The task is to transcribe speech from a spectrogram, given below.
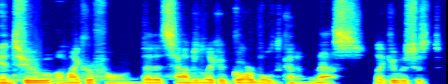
into a microphone, that it sounded like a garbled kind of mess. Like it was just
